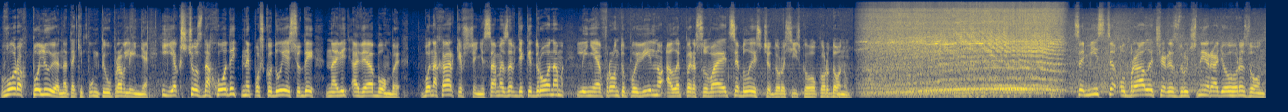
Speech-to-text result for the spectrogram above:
Ворог полює на такі пункти управління, і якщо знаходить, не пошкодує сюди навіть авіабомби. Бо на Харківщині саме завдяки дронам лінія фронту повільно, але пересувається ближче до російського кордону. Це місце обрали через зручний радіогоризонт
